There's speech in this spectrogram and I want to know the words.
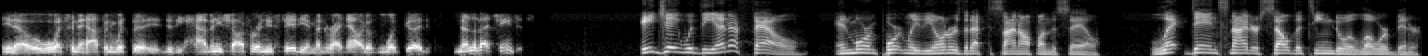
You know, what's going to happen with the? Does he have any shot for a new stadium? And right now, it doesn't look good. None of that changes. AJ, would the NFL and more importantly, the owners that have to sign off on the sale let Dan Snyder sell the team to a lower bidder?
